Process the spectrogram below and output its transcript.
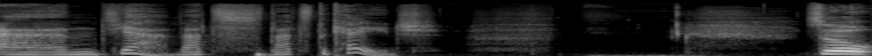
and yeah, that's that's the cage. So,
